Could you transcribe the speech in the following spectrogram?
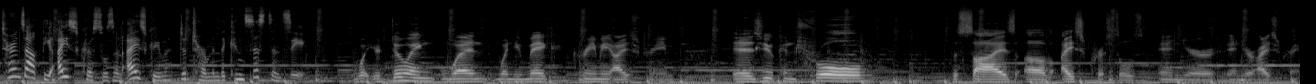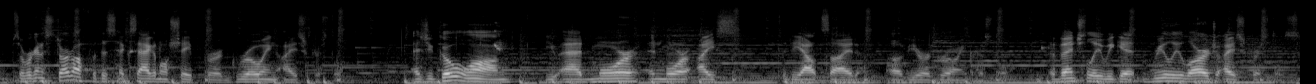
Turns out the ice crystals in ice cream determine the consistency. What you're doing when, when you make creamy ice cream is you control the size of ice crystals in your, in your ice cream. So we're gonna start off with this hexagonal shape for a growing ice crystal. As you go along, you add more and more ice to the outside of your growing crystal. Eventually we get really large ice crystals.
